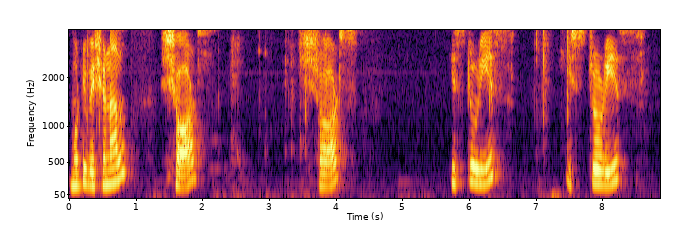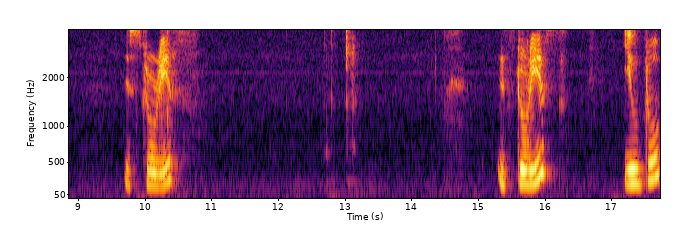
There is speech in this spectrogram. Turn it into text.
motivational shorts shorts stories stories stories stories, YouTube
